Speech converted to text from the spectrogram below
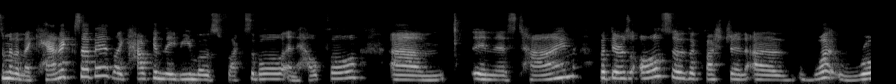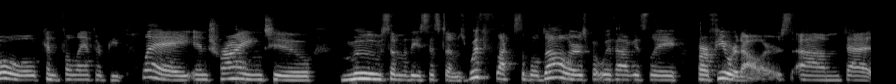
some of the mechanics of it, like how can they be most flexible and helpful um, in this time, but there's also the question of what role can philanthropy play in trying to move some of these systems with flexible dollars, but with obviously far fewer dollars um, that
